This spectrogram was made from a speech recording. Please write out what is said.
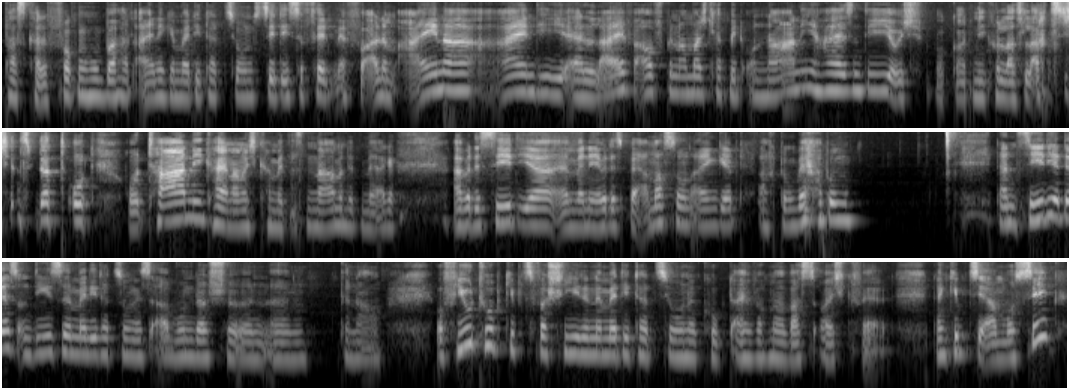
Pascal Fockenhuber hat einige Meditations-CDs, da fällt mir vor allem einer ein, die er live aufgenommen hat, ich glaube mit Onani heißen die, oh, ich, oh Gott, Nikolas lacht sich jetzt wieder tot, Otani, keine Ahnung, ich kann mir diesen Namen nicht merken, aber das seht ihr, äh, wenn ihr das bei Amazon eingebt, Achtung Werbung, dann seht ihr das und diese Meditation ist auch wunderschön ähm, Genau. Auf YouTube gibt es verschiedene Meditationen. Guckt einfach mal, was euch gefällt. Dann gibt es ja Musik.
